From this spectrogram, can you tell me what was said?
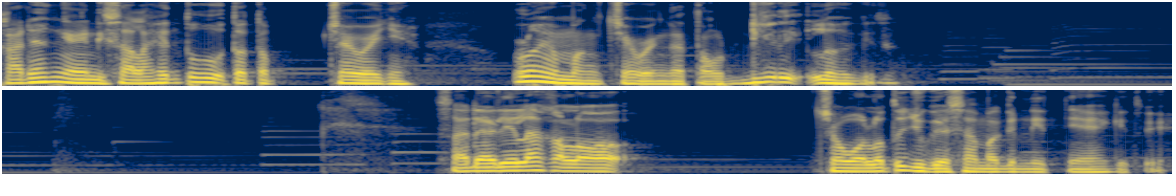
kadang yang disalahin tuh tetap ceweknya. Lo emang cewek nggak tahu diri lo gitu. Sadarilah kalau cowok lo tuh juga sama genitnya gitu ya.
